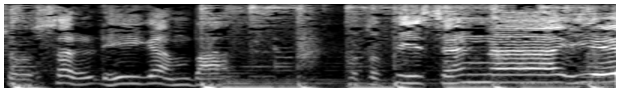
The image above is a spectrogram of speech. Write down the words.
soo saldhiganba kutubtiisanaye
